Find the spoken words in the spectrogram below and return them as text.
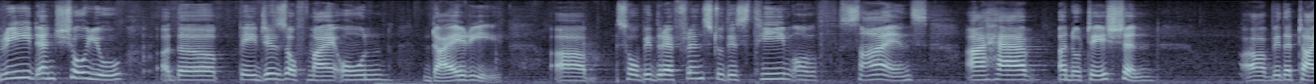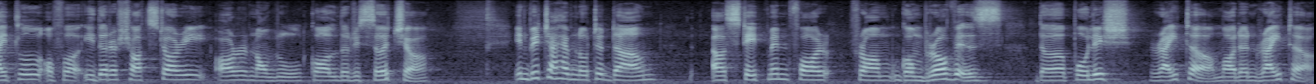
read and show you uh, the pages of my own diary. Uh, so, with reference to this theme of science, I have a notation uh, with a title of a, either a short story or a novel called The Researcher, in which I have noted down a statement for from Gombrowicz, the Polish writer, modern writer,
